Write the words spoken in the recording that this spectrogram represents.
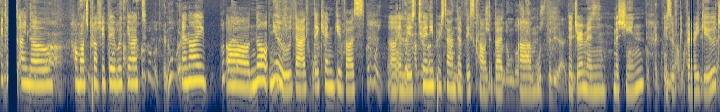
Because I know how much profit they would get, and I uh, know, knew that they can give us uh, at least 20% of discount, but um, the German machine is very good,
